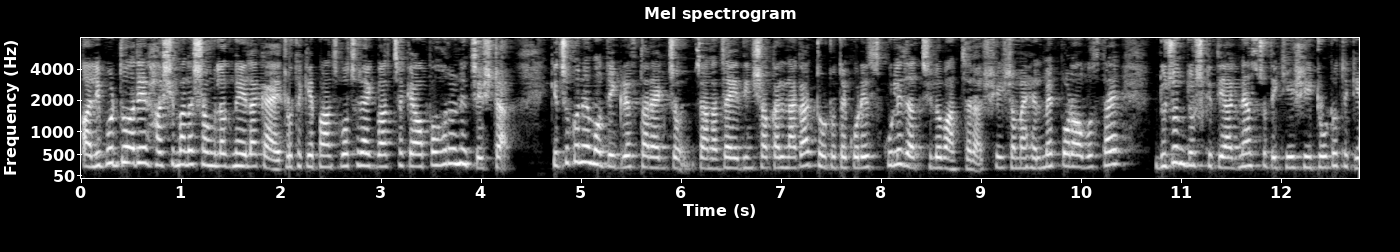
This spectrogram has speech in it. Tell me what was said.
আলিপুরদুয়ারের হাসিমালা সংলগ্ন এলাকায় টো থেকে পাঁচ বছর এক বাচ্চাকে অপহরণের চেষ্টা। কিছুক্ষণের মধ্যে গ্রেফতার একজন। জানা যায়, এদিন সকাল নাগাদ টোটোতে করে স্কুলে যাচ্ছিল বাচ্চারা। সেই সময় হেলমেট পরা অবস্থায় দুজন দুষ্কৃতী আগ্নেয়াস্ত্র দেখিয়ে সেই টোটো থেকে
